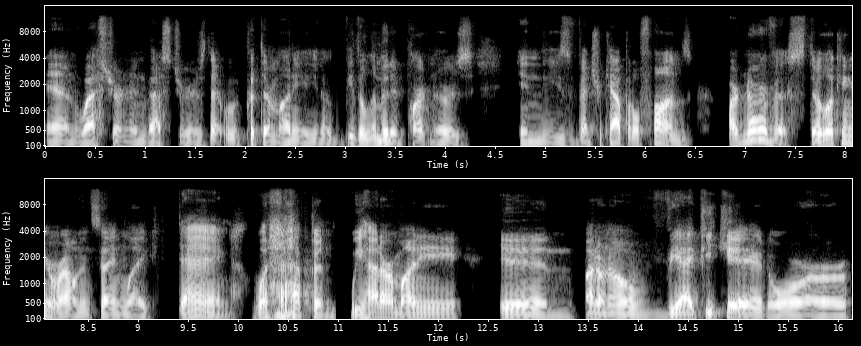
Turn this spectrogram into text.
and Western investors that would put their money, you know, be the limited partners in these venture capital funds are nervous. They're looking around and saying, like, dang, what happened? We had our money in I don't know VIP Kid or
